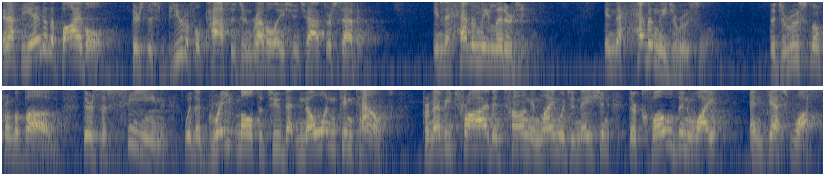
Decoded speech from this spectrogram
And at the end of the Bible, there's this beautiful passage in Revelation chapter 7 in the heavenly liturgy, in the heavenly Jerusalem, the Jerusalem from above. There's a scene with a great multitude that no one can count from every tribe and tongue and language and nation. They're clothed in white, and guess what?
